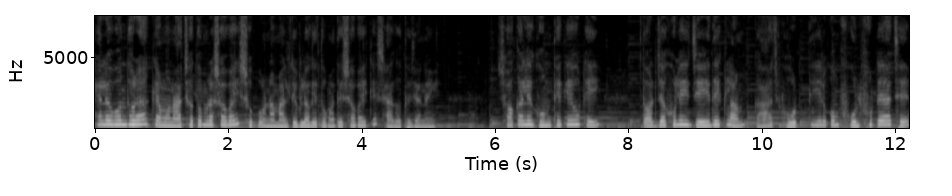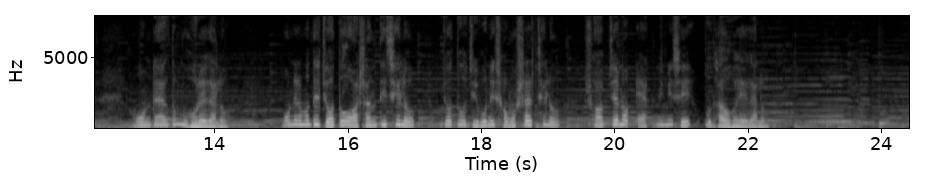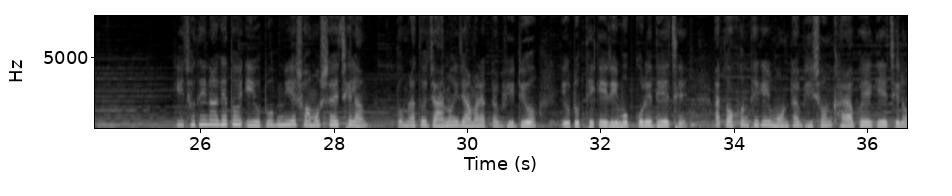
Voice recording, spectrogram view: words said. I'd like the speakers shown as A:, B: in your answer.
A: Hello বন্ধুরা, কেমন আছো তোমরা সবাই? সুপর্ণা মাল্টি ব্লগে তোমাদের সবাইকে স্বাগত জানাই। সকালে ঘুম থেকে উঠেই দরজা খুলেই যেই দেখলাম গাছ ভর্তি এরকম ফুল ফুটে আছে, মনটা একদম ভরে গেল। মনের মধ্যে যত অশান্তি ছিল, যত জীবনে সমস্যার ছিল সব যেন এক নিমেষে উধাও হয়ে গেল। কিছুদিন আগে তো ইউটিউব নিয়ে সমস্যায় ছিলাম। তোমরা তো জানোই যে আমার একটা ভিডিও ইউটিউব থেকে রিমুভ করে দিয়েছে। আর তখন থেকেই মনটা ভীষণ খারাপ হয়ে গিয়েছিল।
